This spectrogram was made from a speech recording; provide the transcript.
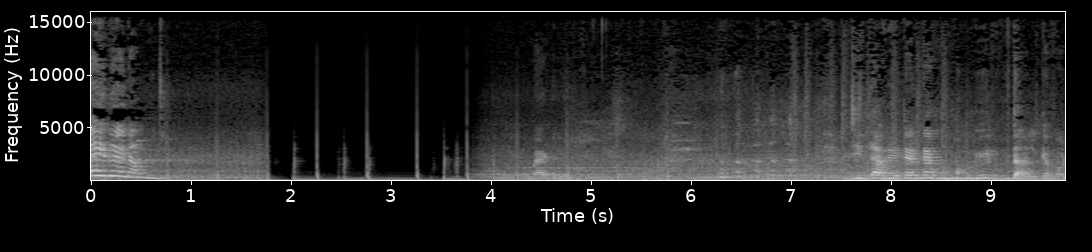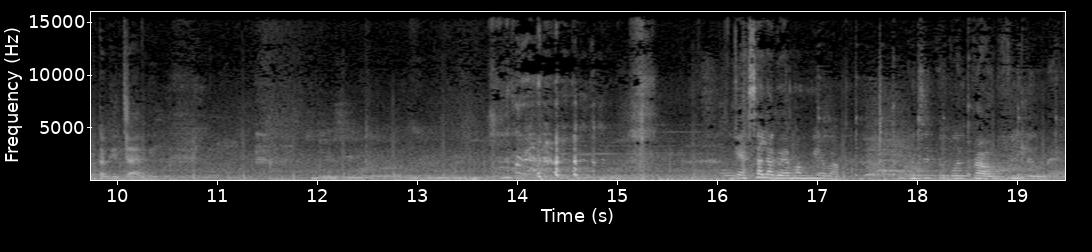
नहीं देना मुझे। मेडल जीता बेटे ने मम्मी डाल के फ़ोटो खिंचा ली कैसा लग रहा है मम्मी अब आपको? मुझे तो बहुत प्राउड फील हो रहा है।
